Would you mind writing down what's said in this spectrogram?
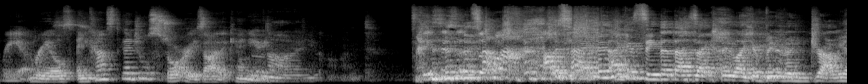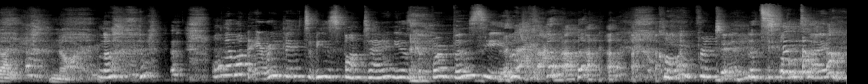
Reels. reels and you can't schedule stories either, can you? No, you can't. This is a support. I, was like, I can see that that's actually like a bit of a drama. You're like, no. No. well, they want everything to be spontaneous, but we're busy. Can't we pretend it's spontaneous?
